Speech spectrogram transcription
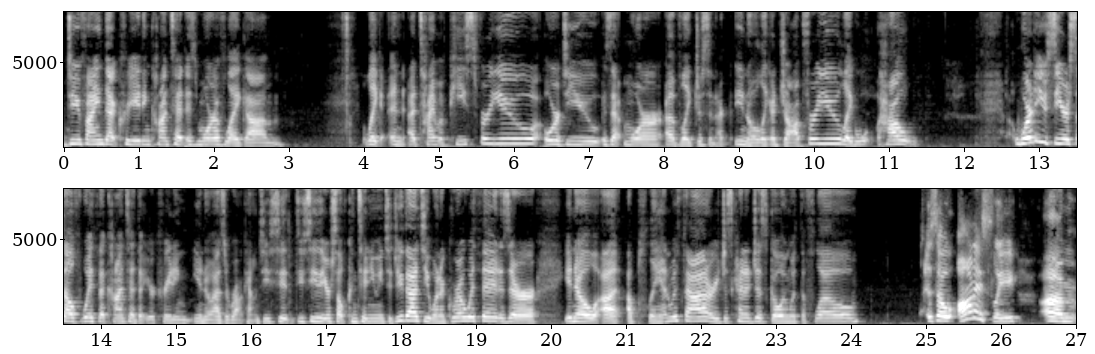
do you find that creating content is more of like um like an, a time of peace for you? Or do you is that more of like just an you know like a job for you? Like how where do you see yourself with the content that you're creating you know as a rock hound? Do you see do you see yourself continuing to do that? Do you want to grow with it? Is there you know a, a plan with that? Or you just kind of just going with the flow? So honestly um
